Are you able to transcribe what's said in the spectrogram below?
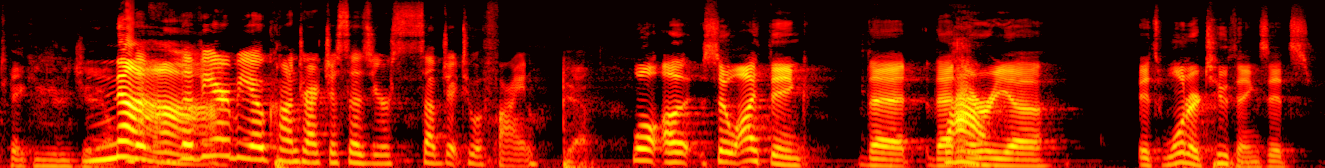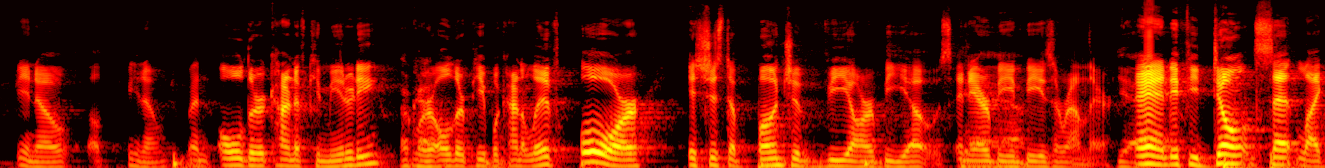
taking you to jail. Nah. The, the VRBO contract just says you're subject to a fine. Yeah. Well, uh, so I think that that Wow. area, it's one or two things. It's you know you know an older kind of community Okay. where older people kind of live, or it's just a bunch of VRBOs and Airbnbs around there. Yeah. And if you don't set like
